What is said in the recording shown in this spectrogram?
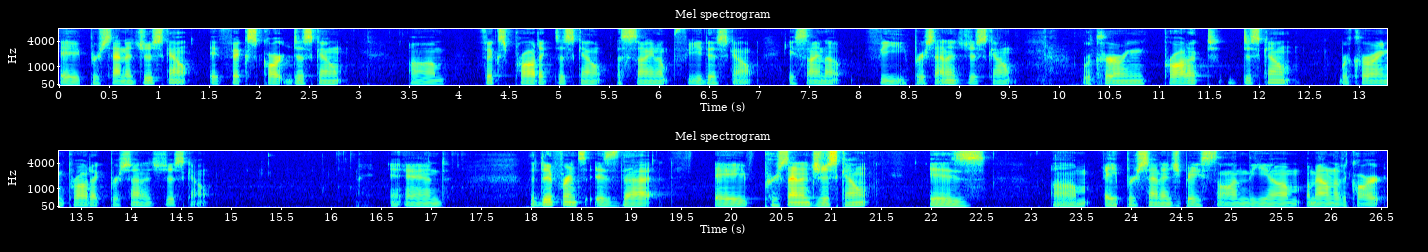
a percentage discount, a fixed cart discount, um, fixed product discount, a sign up fee discount, a sign up fee percentage discount, recurring product discount, recurring product percentage discount. And the difference is that a percentage discount is um, a percentage based on the um, amount of the cart.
